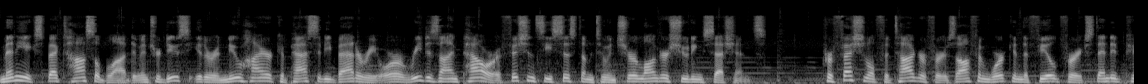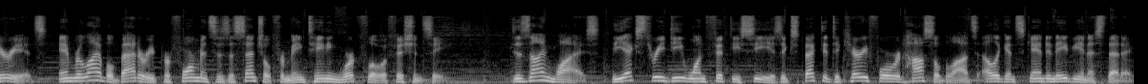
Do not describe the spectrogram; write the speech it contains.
Many expect Hasselblad to introduce either a new higher capacity battery or a redesigned power efficiency system to ensure longer shooting sessions. Professional photographers often work in the field for extended periods, and reliable battery performance is essential for maintaining workflow efficiency. Design-wise, the X3D150C is expected to carry forward Hasselblad's elegant Scandinavian aesthetic.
